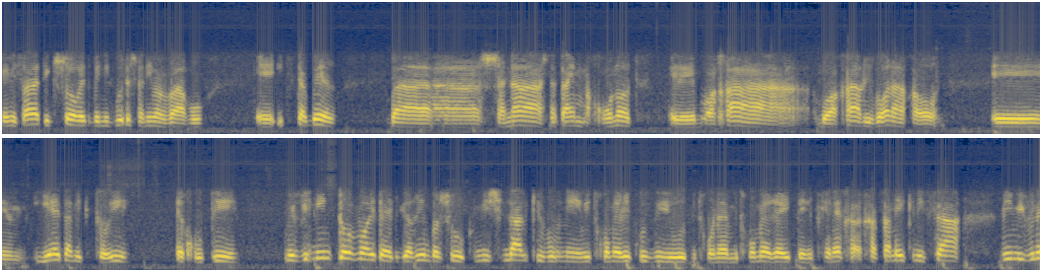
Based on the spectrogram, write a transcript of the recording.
במשרד התקשורת, בניגוד לשנים עברו, אה, הצטבר בשנה, שנתיים האחרונות, אה, בואכה הרבעון האחרון, ידע מקצועי איכותי, מבינים טוב מאוד את האתגרים בשוק, משלל כיוונים, מתחומי ריכוזיות, מתחומי, מתחומי רייטינג, מתחומי חסמי כניסה, ממבנה,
